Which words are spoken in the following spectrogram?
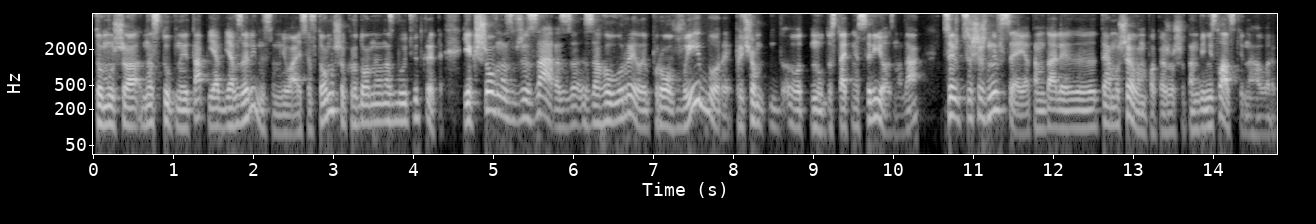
Тому що наступний етап, я я взагалі не сумніваюся в тому, що кордони у нас будуть відкриті. Якщо в нас вже зараз заговорили про вибори, причому от, ну достатньо серйозно, да. Це, це ж не все. Я там далі е, тему ще вам покажу, що там Веніславський наговорив.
